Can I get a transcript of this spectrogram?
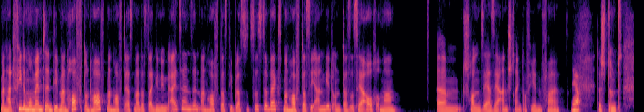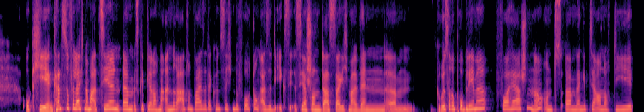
man hat viele Momente, in denen man hofft und hofft. Man hofft erstmal, dass da genügend Eizellen sind. Man hofft, dass die Blastozyste wächst. Man hofft, dass sie angeht. Und das ist ja auch immer ähm, schon sehr, sehr anstrengend auf jeden Fall. Ja. Das stimmt. Okay, kannst du vielleicht nochmal erzählen, ähm, es gibt ja noch eine andere Art und Weise der künstlichen Befruchtung. Also die ICSI ist ja schon das, sage ich mal, wenn ähm, größere Probleme vorherrschen. Ne? Und ähm, dann gibt es ja auch noch die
